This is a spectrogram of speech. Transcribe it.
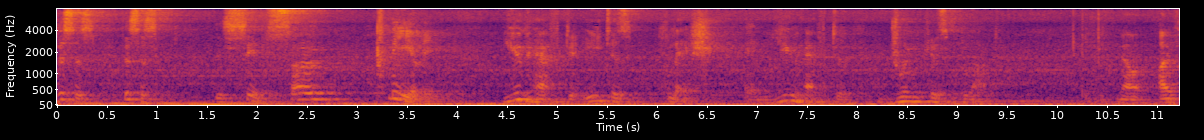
this is this is, is said so clearly. You have to eat his flesh, and you have to drink his blood. Now, I've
